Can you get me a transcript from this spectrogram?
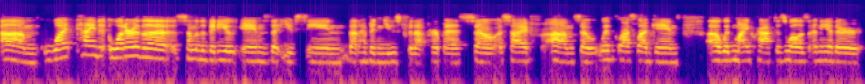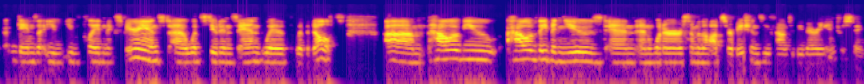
Um, what kind of, what are the some of the video games that you've seen that have been used for that purpose? So aside from, um, so with Glass Lab games, uh, with Minecraft, as well as any other games that you you've played and experienced uh, with students and with with adults. Um, how have you how have they been used, and and what are some of the observations you found to be very interesting?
